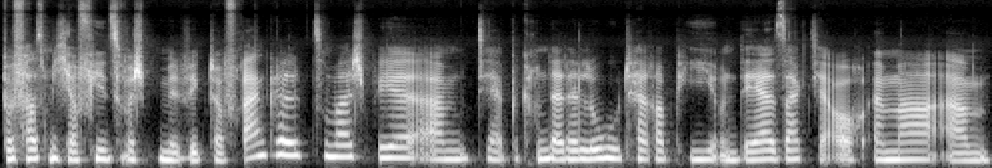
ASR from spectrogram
befasse mich auch viel zum Beispiel mit Viktor Frankl zum Beispiel, ähm, der Begründer der Logotherapie und der sagt ja auch immer, ähm,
